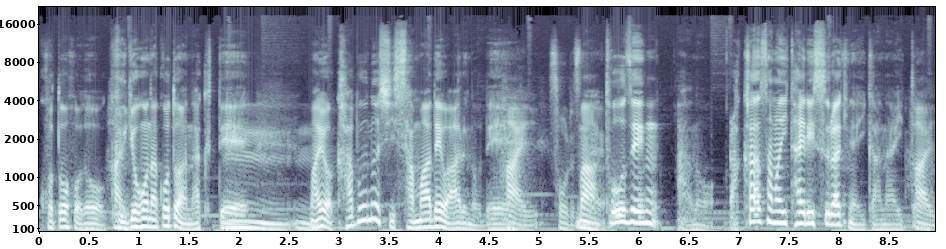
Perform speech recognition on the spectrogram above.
ことほど苦行なことはなくて、うんうん。まあ、要は株主様ではあるので、はい。そうですね。まあ、当然あのラカー様に対立するわけにはいかないと。はい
